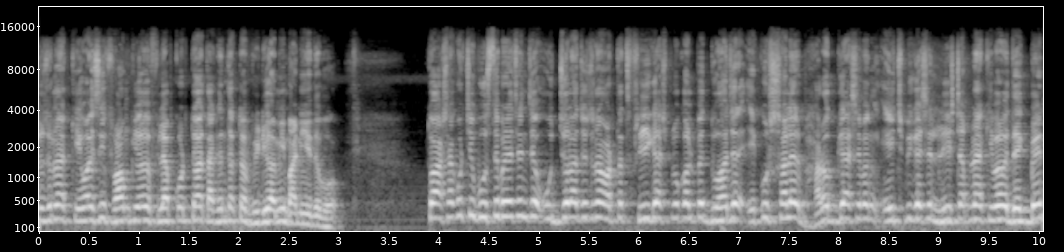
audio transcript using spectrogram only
যোজনার কেওয়াইসি ফর্ম কীভাবে ফিল আপ করতে হয় তা কিন্তু একটা ভিডিও আমি বানিয়ে দেবো। তো আশা করছি বুঝতে পেরেছেন যে উজ্জ্বলা যোজনা অর্থাৎ ফ্রি গ্যাস প্রকল্পে দু হাজার একুশ সালের ভারত গ্যাস এবং এইচপি গ্যাসের লিস্ট আপনারা কীভাবে দেখবেন,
